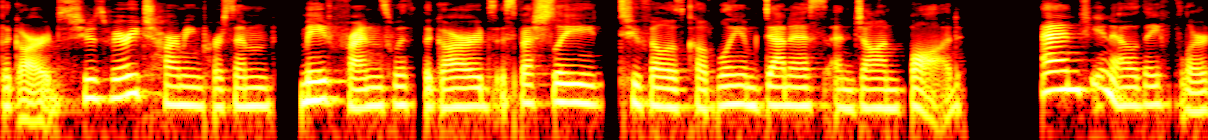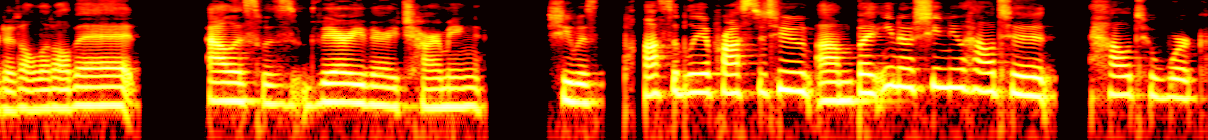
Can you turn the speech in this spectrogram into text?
the guards. She was a very charming person, made friends with the guards, especially two fellows called William Dennis and John Bod. And, you know, they flirted a little bit. Alice was very, very charming. She was possibly a prostitute, um, but you know, she knew how to how to work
